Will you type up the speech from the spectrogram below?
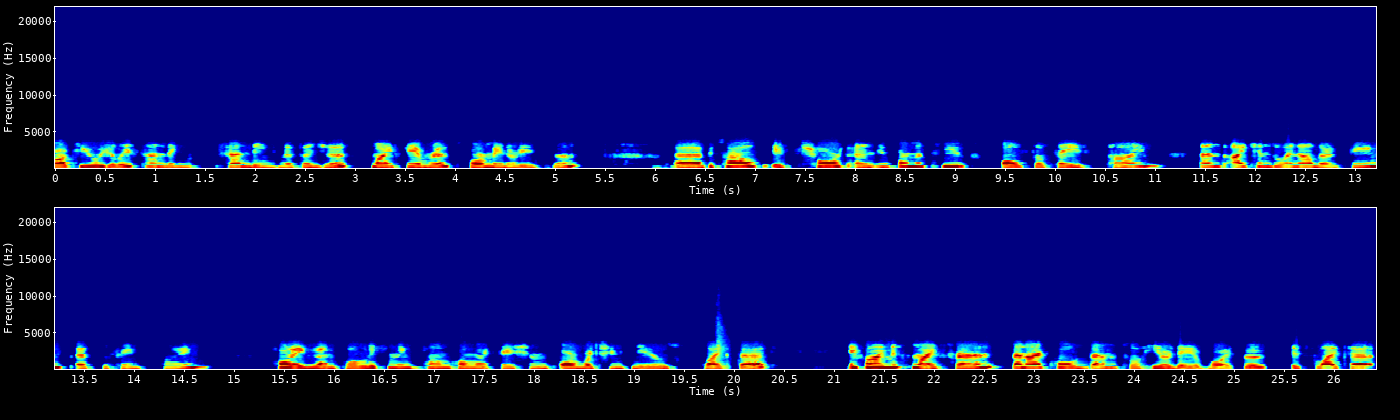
but usually sending sending messages my favorite for many reasons. Uh, because it's short and informative, also saves time, and I can do another things at the same time. For example, listening some conversations or watching news like that. If I miss my friends, then I call them to hear their voices. It's like a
